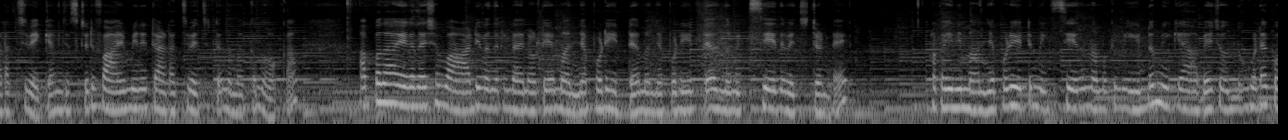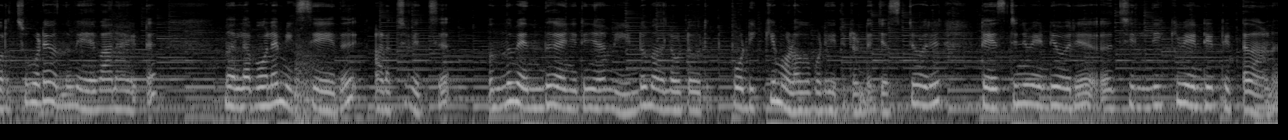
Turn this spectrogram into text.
അടച്ച് വെക്കാം. ജസ്റ്റ് ഒരു ഫൈവ് മിനിറ്റ് അടച്ച് വെച്ചിട്ട് നമുക്ക് നോക്കാം. അപ്പോൾ അത് ഏകദേശം വാടി വന്നിട്ടുണ്ട്. അതിലോട്ട് ഞാൻ മഞ്ഞപ്പൊടി ഇട്ട് മഞ്ഞപ്പൊടി ഇട്ട് ഒന്ന് മിക്സ് ചെയ്ത് വെച്ചിട്ടുണ്ട്. അപ്പോൾ ഇനി മഞ്ഞപ്പൊടി ഇട്ട് മിക്സ് ചെയ്ത് നമുക്ക് വീണ്ടും ഈ ക്യാബേജ് ഒന്നും കൂടെ കുറച്ചുകൂടെ ഒന്ന് വേവാനായിട്ട് നല്ലപോലെ മിക്സ് ചെയ്ത് അടച്ചു വെച്ച് ഒന്ന് വെന്ത് കഴിഞ്ഞിട്ട് ഞാൻ വീണ്ടും അതിലോട്ട് ഒരു പൊടിക്ക് മുളക് പൊടി ഇട്ടിട്ടുണ്ട്. ജസ്റ്റ് ഒരു ടേസ്റ്റിന് വേണ്ടി ഒരു ചില്ലിക്ക് വേണ്ടിയിട്ട് ഇട്ടതാണ്.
